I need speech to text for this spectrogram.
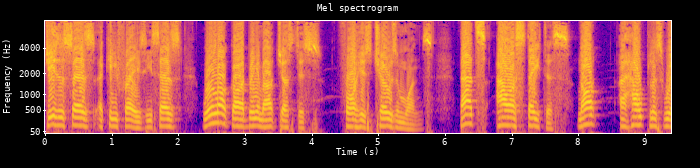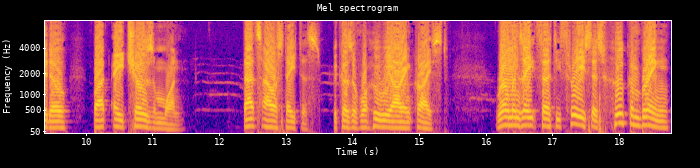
Jesus says a key phrase. He says, Will not God bring about justice for his chosen ones? That's our status, not a helpless widow, but a chosen one. That's our status because of what, who we are in Christ. Romans 8:33 says, "Who can bring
